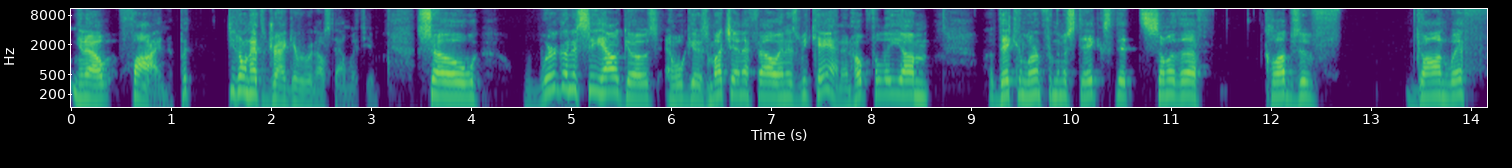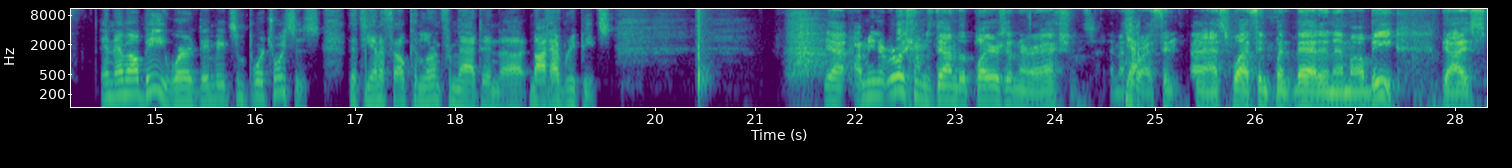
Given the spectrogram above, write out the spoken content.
you know, fine, but you don't have to drag everyone else down with you. So we're going to see how it goes, and we'll get as much NFL in as we can, and hopefully, um, they can learn from the mistakes that some of the clubs have gone with in MLB, where they made some poor choices. That the NFL can learn from that and uh, not have repeats. Yeah, I mean, it really comes down to the players and their actions, and that's Yeah. why I think that's why I think went bad in MLB. Guys,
